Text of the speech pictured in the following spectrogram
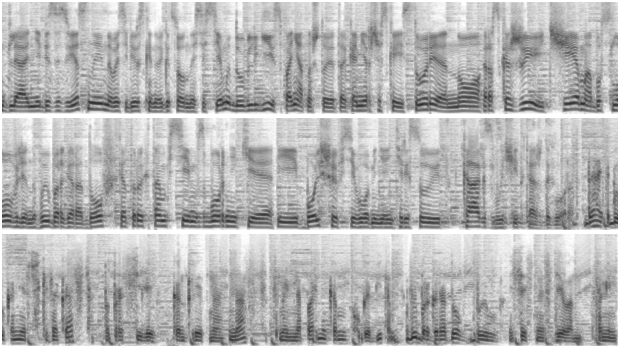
для небезызвестной новосибирской навигационной системы Дубльгиз. Понятно, что это коммерческая история, но расскажи, чем обусловлен выбор городов, которых там в 7 в сборнике, и больше всего меня интересует, как звучит каждый город. Да, это был коммерческий заказ. Попросили конкретно нас с моим напарником Хугабитом. Выбор городов был, естественно, сделан самим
